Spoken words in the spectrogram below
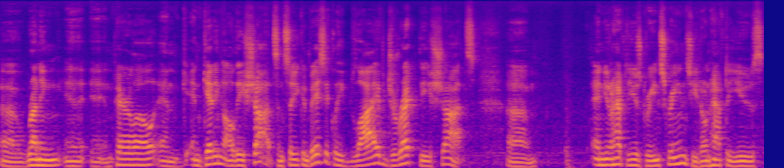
uh, running in, in parallel and and getting all these shots, and so you can basically live direct these shots, um, and you don't have to use green screens, you don't have to use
